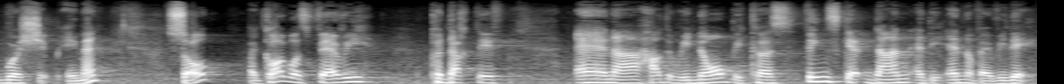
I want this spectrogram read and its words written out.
worship. Amen. So, but God was very productive and uh, how do we know? Because things get done at the end of every day.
